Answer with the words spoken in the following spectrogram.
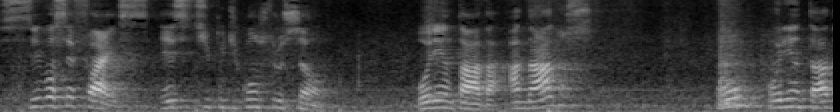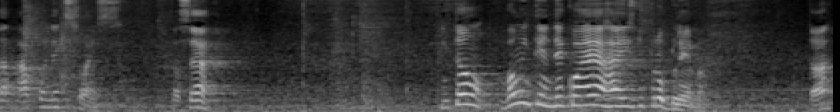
se você faz esse tipo de construção orientada a dados ou orientada a conexões. Tá certo? Então, vamos entender qual é a raiz do problema. Tá?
